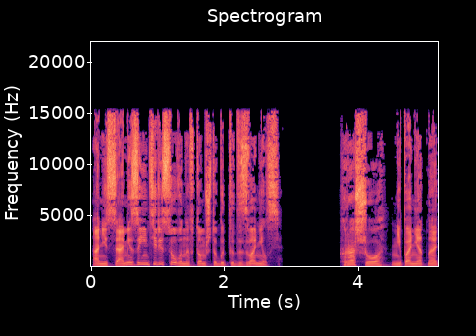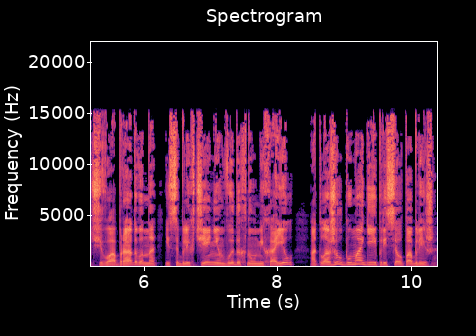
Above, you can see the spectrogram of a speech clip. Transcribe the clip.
Они сами заинтересованы в том, чтобы ты дозвонился. Хорошо, непонятно от чего обрадованно и с облегчением выдохнул Михаил, отложил бумаги и присел поближе.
